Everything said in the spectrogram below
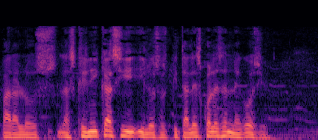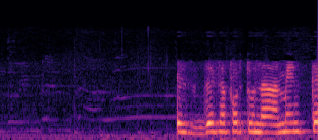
para los, las clínicas y los hospitales? ¿Cuál es el negocio? Pues, desafortunadamente,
